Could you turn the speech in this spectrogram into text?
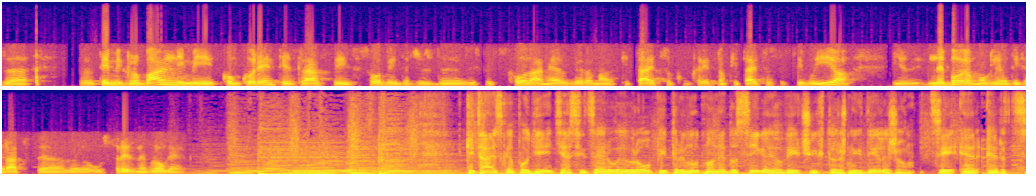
z uh, temi globalnimi konkurenti, zlasti iz vzhodnih držav, iz vzhoda, ne, oziroma Kitajcev, konkretno Kitajcev se vsi bojijo, ne bojo mogli odigrati uh, ustrezne vloge. Kitajska podjetja sicer v Evropi trenutno ne dosegajo večjih tržnih deležev. CRRC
